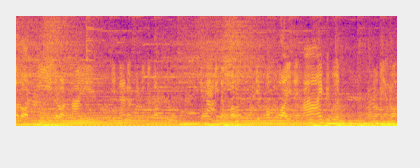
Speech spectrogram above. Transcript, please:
ตลอดปีตลอดไปเห็นหน้าแบบนี้มีแต่ความสุขอย่าให้มีแต่ความเจ็บความรวยให้หายไปเบิดเนาะแม่เนาะ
